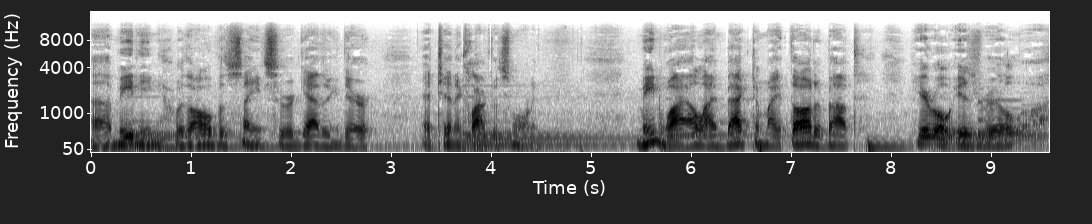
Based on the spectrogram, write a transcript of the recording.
uh, meeting with all the saints who are gathering there at 10 o'clock this morning. Meanwhile, I'm back to my thought about Hear O Israel,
